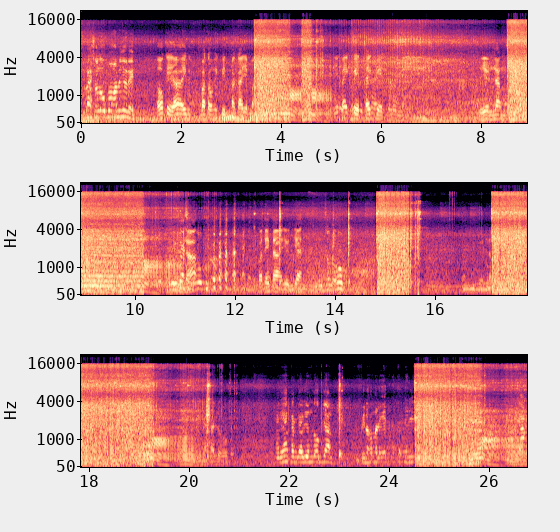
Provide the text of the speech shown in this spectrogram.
Diba, sa loob ang ano yun eh. Okay, ah, baka umikpit pa, kaya pa. Hindi, paikpit, paikpit. So, yun lang mga. Diba, sa loob. Patay tayo dyan. Sunod sa loob. Yun lang. Nasa loob. Ano yan, tanggal yung loob dyan pinakamaliit ng tornilyo. Lock.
